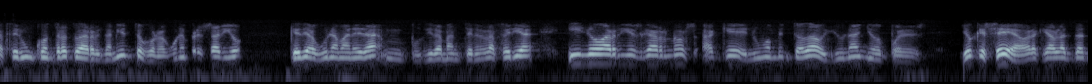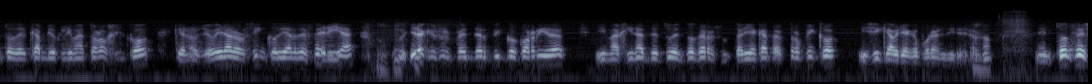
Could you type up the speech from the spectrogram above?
hacer un contrato de arrendamiento con algún empresario que de alguna manera mm, pudiera mantener la feria y no arriesgarnos a que en un momento dado y un año, pues yo qué sé, ahora que hablan tanto del cambio climatológico, que nos lloviera los cinco días de feria, hubiera que suspender cinco corridas, imagínate tú, entonces resultaría catastrófico y sí que habría que poner dinero, ¿no? Entonces,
